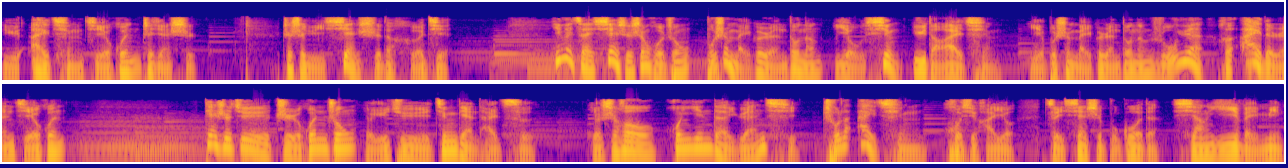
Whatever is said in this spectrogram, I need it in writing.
与爱情结婚这件事，这是与现实的和解。因为在现实生活中，不是每个人都能有幸遇到爱情，也不是每个人都能如愿和爱的人结婚。电视剧《指婚》中有一句经典台词。有时候，婚姻的缘起，除了爱情，或许还有最现实不过的相依为命。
